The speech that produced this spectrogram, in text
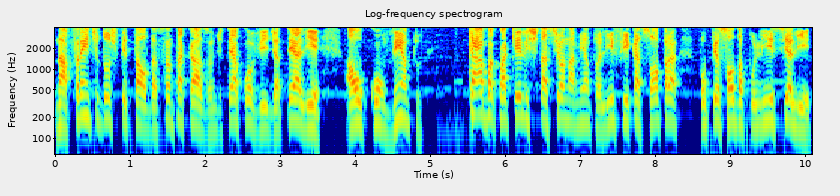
na frente do hospital da Santa Casa, onde tem a Covid, até ali ao convento, acaba com aquele estacionamento ali, fica só para o pessoal da polícia ali.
